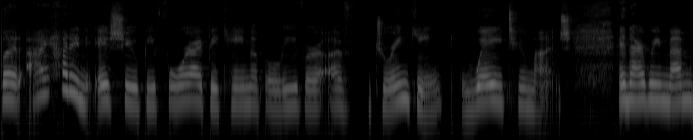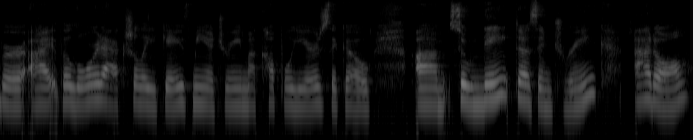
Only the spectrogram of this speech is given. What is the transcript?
but I had an issue before I became a believer of drinking way too much. And I remember I the Lord actually gave me a dream a couple years ago. Um, so Nate doesn't drink at all.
